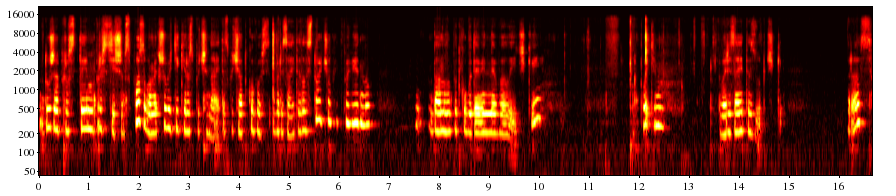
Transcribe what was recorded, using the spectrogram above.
Дуже простим, простішим способом, якщо ви тільки розпочинаєте. Спочатку ви вирізаєте листочок, відповідно. В даному випадку буде він невеличкий, а потім вирізаєте зубчики. Раз.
